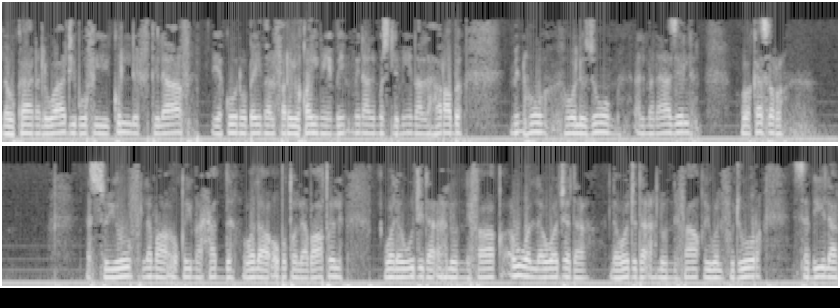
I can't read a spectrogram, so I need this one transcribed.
لو كان الواجب في كل اختلاف يكون بين الفريقين من المسلمين الهرب منه هو لزوم المنازل وكسر السيوف لما أقيم حد ولا أبطل باطل ولو وجد أهل النفاق أول لو وجد, لو وجد أهل النفاق والفجور سبيلا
